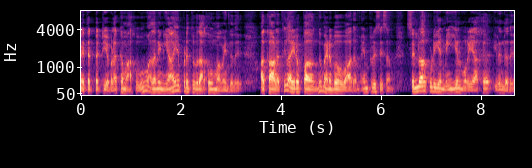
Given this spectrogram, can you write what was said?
மெத்தட் பற்றிய விளக்கமாகவும் அதனை நியாயப்படுத்துவதாகவும் அமைந்தது. அக்காலத்தில் ஐரோப்பா அங்கும் அனுபவவாதம் எம்பிரிசிசம் செல்வாக்குடைய மெய்யியல் முறையாக இருந்தது.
